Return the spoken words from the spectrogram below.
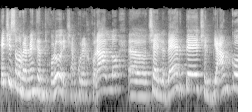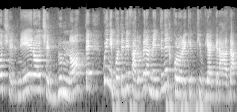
E ci sono veramente tanti colori c'è ancora il corallo uh, c'è il verde c'è il bianco c'è il nero c'è il blu notte quindi potete farlo veramente nel colore che più vi aggrada.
